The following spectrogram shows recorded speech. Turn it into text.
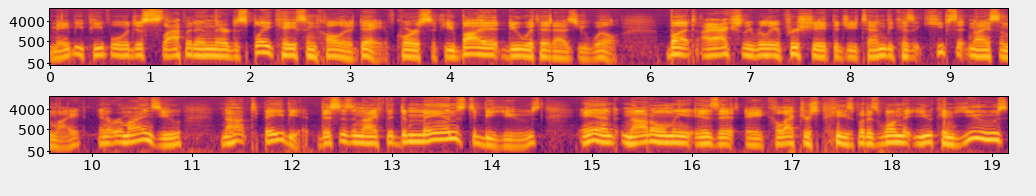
maybe people would just slap it in their display case and call it a day. Of course, if you buy it, do with it as you will. But I actually really appreciate the G10 because it keeps it nice and light and it reminds you not to baby it. This is a knife that demands to be used, and not only is it a collector's piece, but it's one that you can use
